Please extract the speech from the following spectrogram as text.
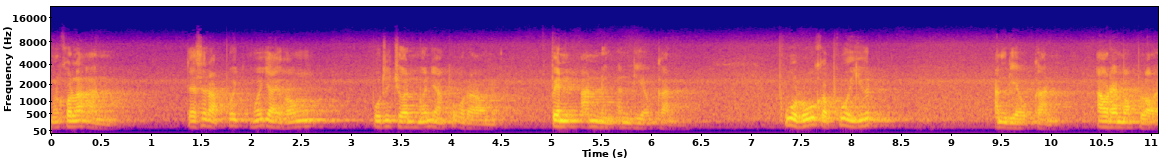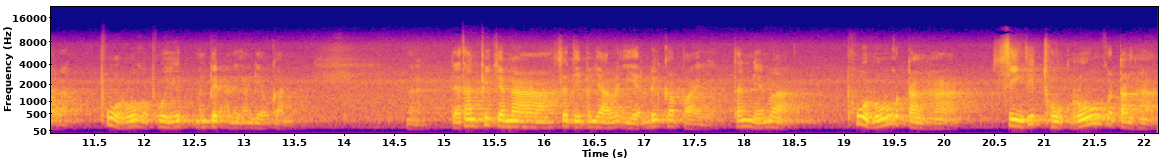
มันคนละอัน แต่สำหรับหัวใจของปุถุชนเหมือนอย่างพวกเราเนี่ยเป็นอันหนึ่งอันเดียวกัน ผู้รู้กับผู้ยึดอันเดียวกัน เอาอะไรมาปล่อยล่ะ ผู้รู้กับผู้ยึดมันเป็นอันหนึ่งอันเดียวกัน แต่ท่านพิจารณาสติปัญญาละเอียดลึกเข้าไป ท่านเห็นว่าผู้รู้ต่างหากสิ่งที่ถูกรู้ก็ต่างหาก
